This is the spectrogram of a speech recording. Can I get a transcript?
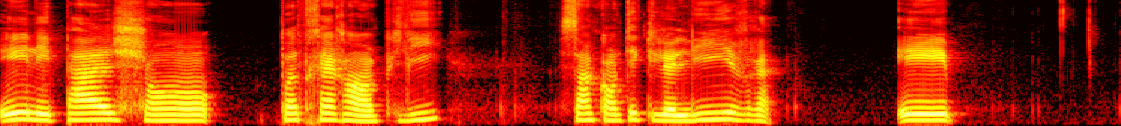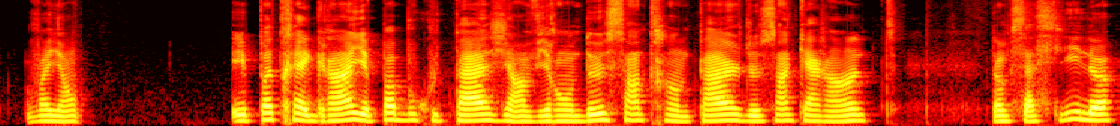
et les pages sont pas très remplies, sans compter que le livre est, voyons, est pas très grand, il n'y a pas beaucoup de pages, il y a environ 230 pages, 240. Donc ça se lit là.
